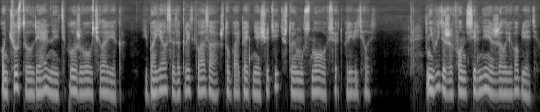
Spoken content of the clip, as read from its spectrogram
Он чувствовал реальное тепло живого человека и боялся закрыть глаза, чтобы опять не ощутить, что ему снова все это привиделось. Не выдержав, он сильнее сжал ее в объятиях.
